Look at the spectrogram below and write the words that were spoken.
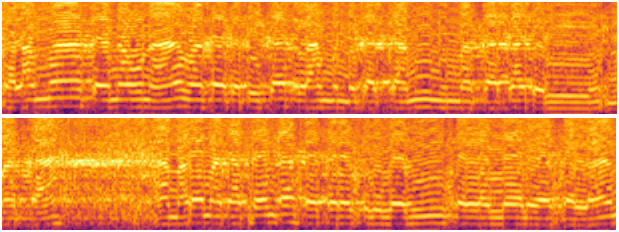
Selama tanauna maka ketika telah mendekat kami min dari Makkah Amaro maka perintah kepada Rasulullah Sallallahu Alaihi Wasallam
